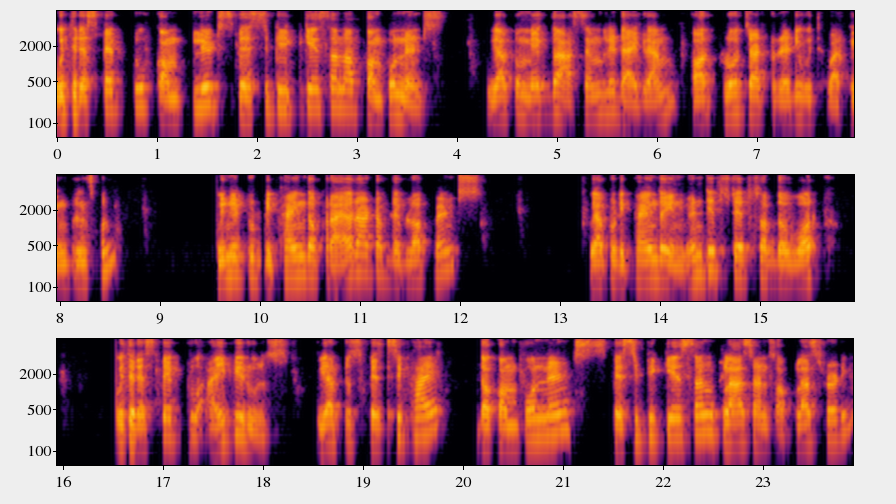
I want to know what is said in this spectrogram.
With respect to complete specification of components we have to make the assembly diagram or flow chart ready with working principle we need to define the prior art of developments. We have to define the inventive steps of the work. With respect to ip rules we have to specify the components specification class and subclass study.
